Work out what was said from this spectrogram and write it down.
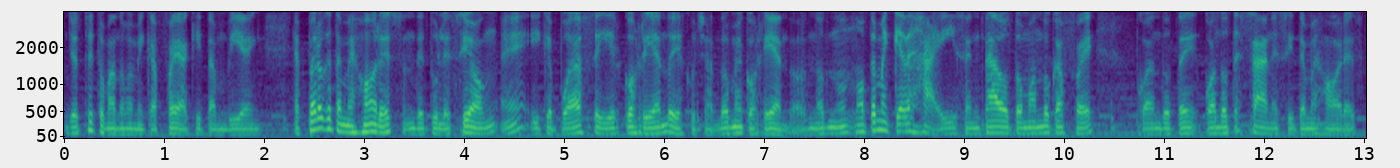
yo estoy tomándome mi café aquí también. Espero que te mejores de tu lesión ¿eh? y que puedas seguir corriendo y escuchándome corriendo. No, no, no te me quedes ahí sentado tomando café cuando te, cuando te sanes y te mejores.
